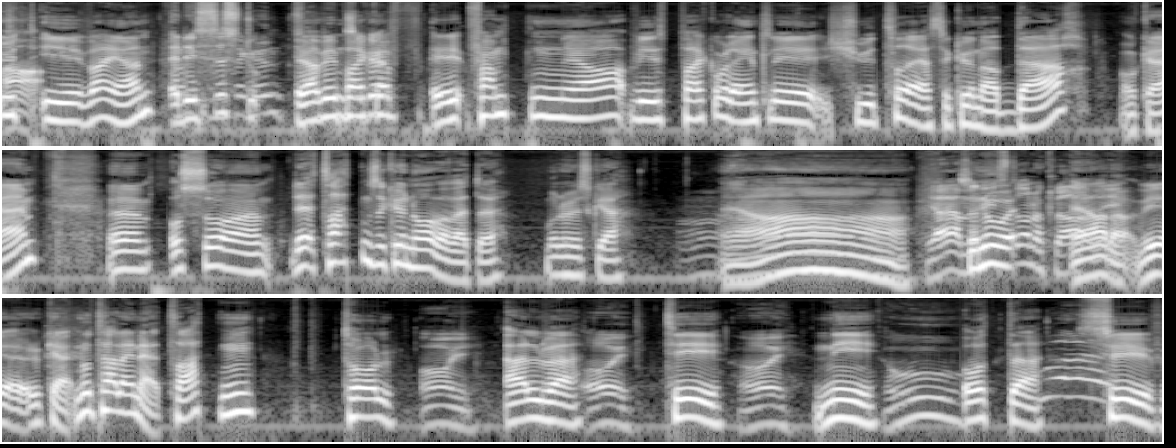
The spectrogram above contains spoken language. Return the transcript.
ut i veien. Er disse sto... Ja, vi 15 peker sekunder? 15, ja, vi peker vel egentlig 23 sekunder der. OK. Um, og så Det er 13 sekunder over, vet du. Må du huske. Ja. Ja, ja, Så men vi står nå klare. Ja da. Vi, ok, Nå teller jeg ned. 13, 12, Oi, 11, oi, 10, oi. 9, Oh, 8, 7,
